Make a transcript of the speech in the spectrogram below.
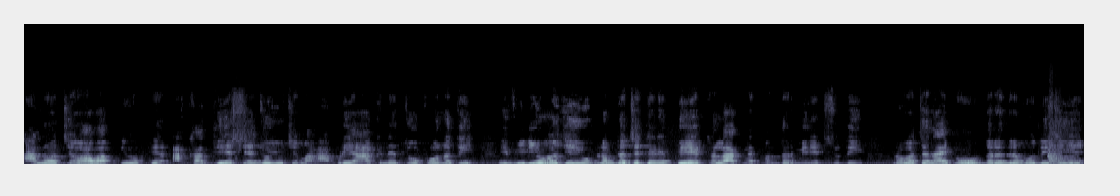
આનો જવાબ આપતી વખતે આખા દેશે જોયું છે. આપણી આંખને ધોકો નથી. એ વીડિયો હજી ઉપલબ્ધ છે. જેણે બે કલાક ને પંદર મિનિટ સુધી પ્રવચન આપ્યું નરેન્દ્ર મોદીજીએ.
